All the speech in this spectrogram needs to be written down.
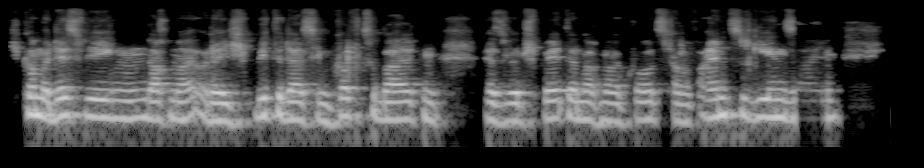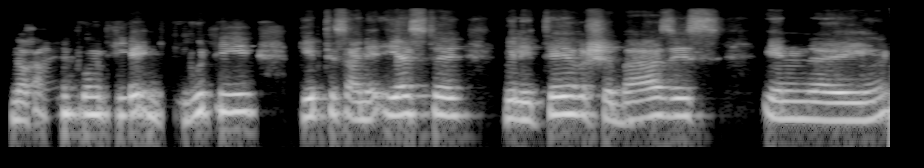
Ich komme deswegen nochmal, oder ich bitte das im Kopf zu behalten, es wird später nochmal kurz darauf einzugehen sein. Noch ein Punkt hier in Djibouti gibt es eine erste militärische Basis in, äh,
